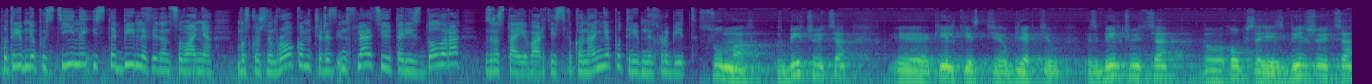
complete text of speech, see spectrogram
Потрібне постійне і стабільне фінансування, бо з кожним роком через інфляцію та ріст долара зростає вартість виконання потрібних робіт. Сума збільшується, е, кількість об'єктів збільшується, о, обсяги збільшуються.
